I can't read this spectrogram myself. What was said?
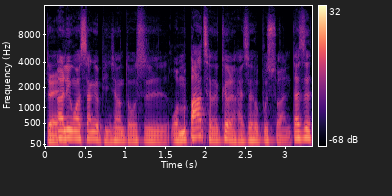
对，那另外三个品相都是我们八成的客人还是喝不酸，但是。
